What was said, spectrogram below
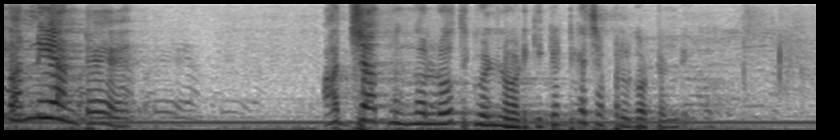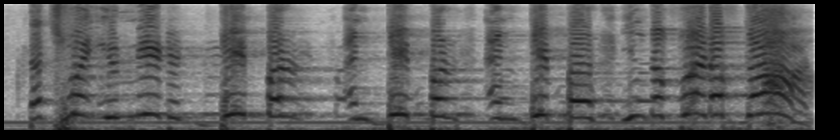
ఇవన్నీ అంటే ఆధ్యాత్మికంగా లోతుకు వెళ్ళినవాడికి గట్టిగా చెప్పలు కొట్టండి. That's why you need deeper and deeper and deeper in the word of God.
